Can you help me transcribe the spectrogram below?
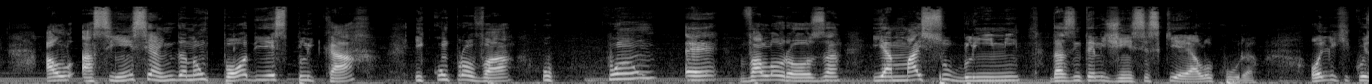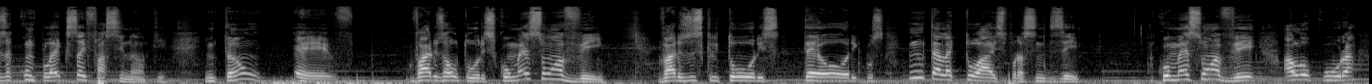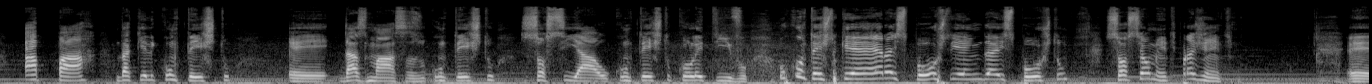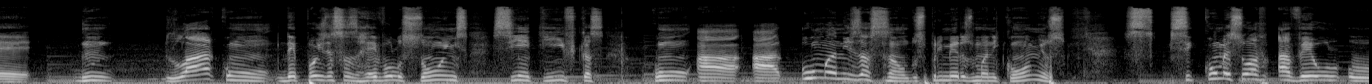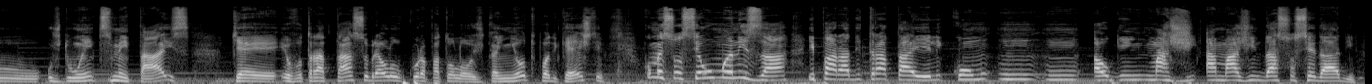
a, a ciência ainda não pode explicar e comprovar o quão é valorosa e a mais sublime das inteligências que é a loucura. Olha que coisa complexa e fascinante. Então, é, vários autores começam a ver vários escritores, teóricos, intelectuais, por assim dizer, começam a ver a loucura a par daquele contexto é, das massas, o contexto social, o contexto coletivo, o contexto que era exposto e ainda é exposto socialmente para gente. É, lá com depois dessas revoluções científicas com a, a humanização dos primeiros manicômios, se começou a, a ver o, o, os doentes mentais que é, eu vou tratar sobre a loucura patológica em outro podcast, começou a se humanizar e parar de tratar ele como um, um alguém à margem da sociedade.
